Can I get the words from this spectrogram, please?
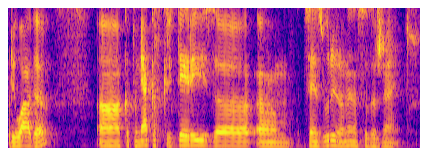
прилага а, като някакъв критерий за а, цензуриране на съдържанието.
